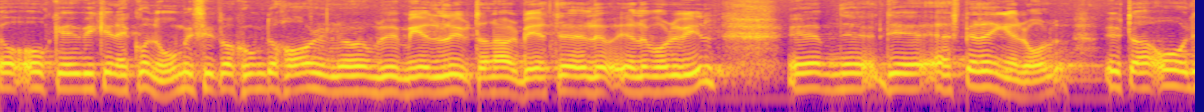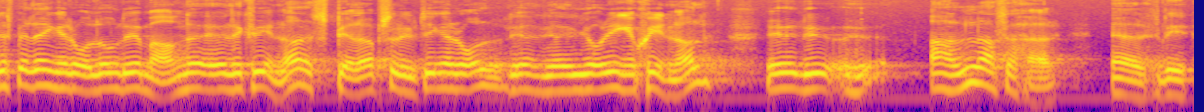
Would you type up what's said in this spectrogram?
och vilken ekonomisk situation du har eller om du är med eller utan arbete eller, eller vad du vill. Det spelar ingen roll. Utan, och det spelar ingen roll om du är man eller kvinna. Det spelar absolut ingen roll roll, det, det gör ingen skillnad. Alla så här är vi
